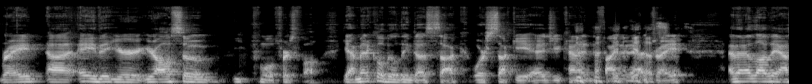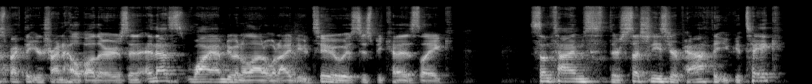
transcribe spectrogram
right? Uh, a that you're you're also well. First of all, yeah, medical building does suck or sucky, as you kind of define it yes. as, right? And then I love the aspect that you're trying to help others, and and that's why I'm doing a lot of what I do too. Is just because like sometimes there's such an easier path that you could take,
